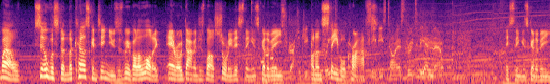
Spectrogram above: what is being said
well, Silverstone, the curse continues as we've got a lot of aero damage as well. Surely this thing is going to be an unstable See craft. these tyres through to the end now. This thing is going to be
